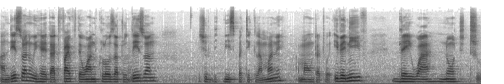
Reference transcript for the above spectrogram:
and this one we had at 5 the one closer to this one it should be this particular money amount at all even if they were not true.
